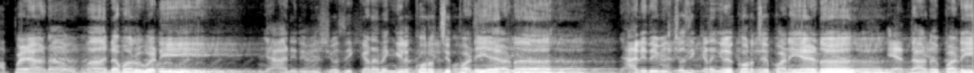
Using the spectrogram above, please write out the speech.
അപ്പോഴാണ് ആ ഉമ്മാന്റെ മറുപടി. ഞാനിത് വിശ്വസിക്കണമെങ്കിൽ കുറച്ച് പണിയാണ്. ഞാനിത് വിശ്വസിക്കണമെങ്കിൽ കുറച്ച് പണിയാണ്. എന്താണ് പണി?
